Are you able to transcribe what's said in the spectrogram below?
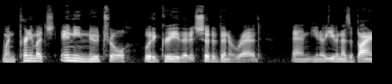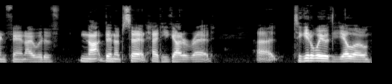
when pretty much any neutral would agree that it should have been a red. And, you know, even as a Bayern fan, I would have not been upset had he got a red. Uh, to get away with the yellow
